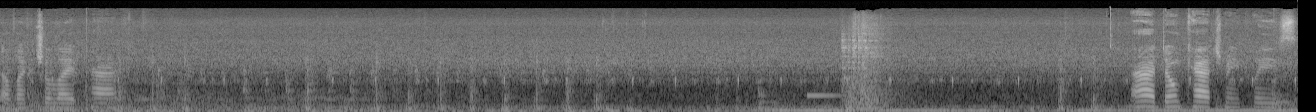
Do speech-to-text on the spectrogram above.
Electrolyte pack. Ah, don't catch me, please.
